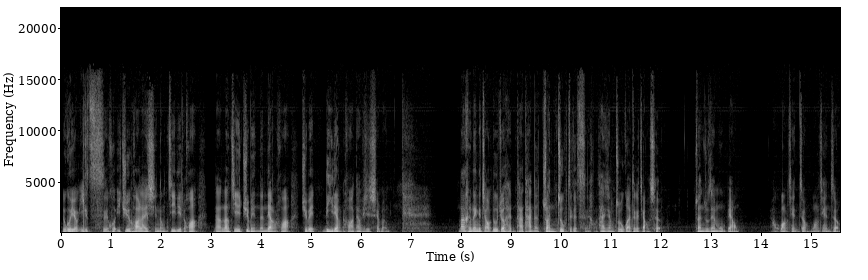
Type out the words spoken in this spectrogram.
如果用一个词或一句话来形容激励的话。那让激励具备能量的话，具备力量的话，那会是什么？Mark 那个角度就很，他谈的专注这个词，哈，他很像主管这个角色，专注在目标，好往前走，往前走。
